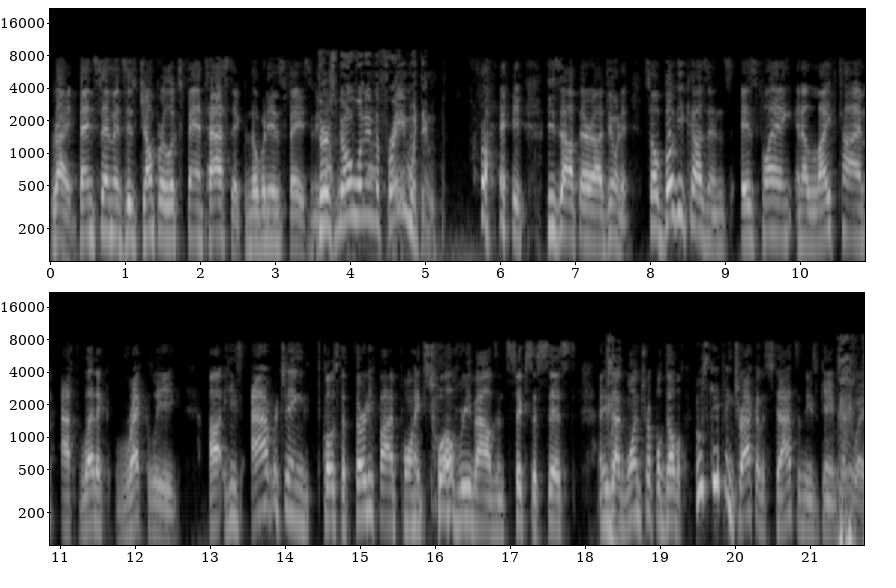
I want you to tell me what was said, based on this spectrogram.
Right. Ben Simmons, his jumper looks fantastic but nobody in his face. There's no one in the frame with him. right. He's out there uh, doing it. So Boogie Cousins is playing in a lifetime athletic rec league. Uh, he's averaging close to 35 points, 12 rebounds, and six assists. And he's had one triple double. Who's keeping track of the stats in these games anyway?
